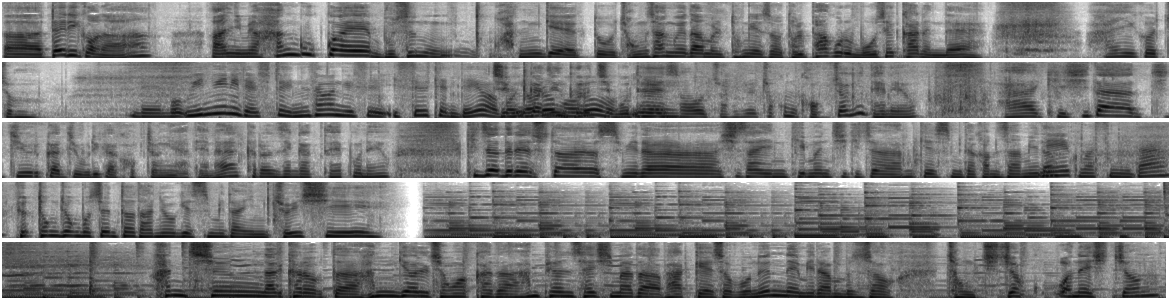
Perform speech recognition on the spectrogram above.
어, 때리거나 아니면 한국과의 무슨 관계 또 정상회담을 통해서 돌파구를 모색하는데 아 이거 좀 네, 뭐 윈윈이 될 수도 있는 상황일 수 있을 텐데요. 뭐 지금까지는 뭐 그렇지 못해서 예. 조금 걱정이 되네요. 아, 기시다 지지율까지 우리가 걱정해야 되나 그런 생각도 해보네요. 기자들의 수다였습니다. 시사인 김은지 기자 함께했습니다. 감사합니다. 네, 고맙습니다. 교통정보센터 다녀오겠습니다. 임초희 씨. 한층 날카롭다 한결 정확하다 한편 세심하다 밖에서 보는 내밀한 분석 정치적 원의 시점.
